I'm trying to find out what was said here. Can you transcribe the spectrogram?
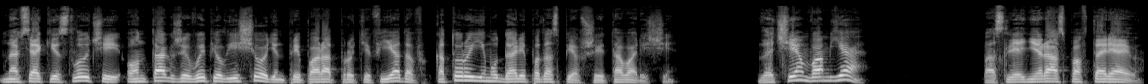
На всякий случай он также выпил еще один препарат против ядов, который ему дали подоспевшие товарищи. «Зачем вам я?» Последний раз повторяю.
